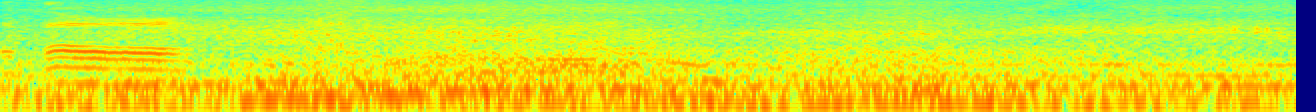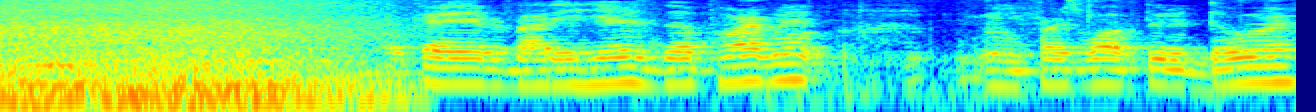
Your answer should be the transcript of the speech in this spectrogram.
Yes, sir. Okay, everybody, here's the apartment. When you first walk through the door,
